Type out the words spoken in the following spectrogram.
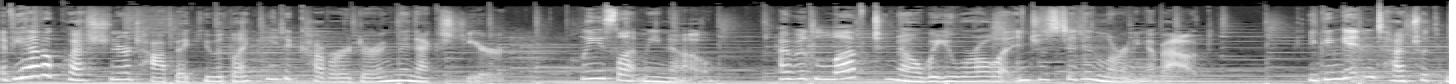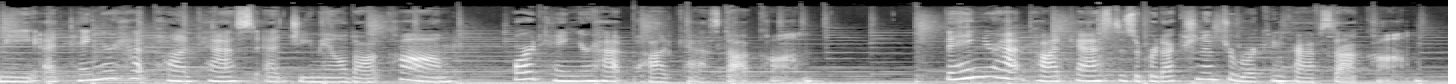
If you have a question or topic you would like me to cover during the next year, please let me know. I would love to know what you are all interested in learning about. You can get in touch with me at hangyourhatpodcast at gmail.com or at hangyourhatpodcast.com. The Hang Your Hat podcast is a production of JaWorkingCrafts.com.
